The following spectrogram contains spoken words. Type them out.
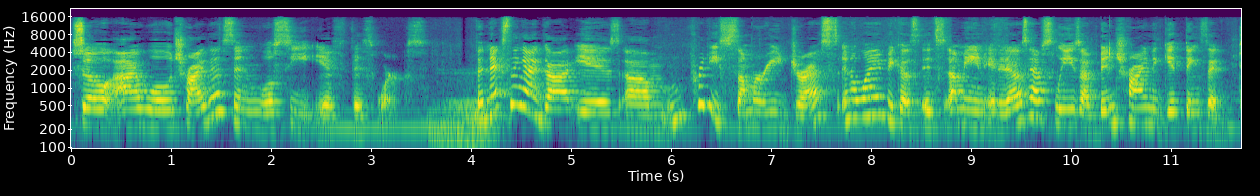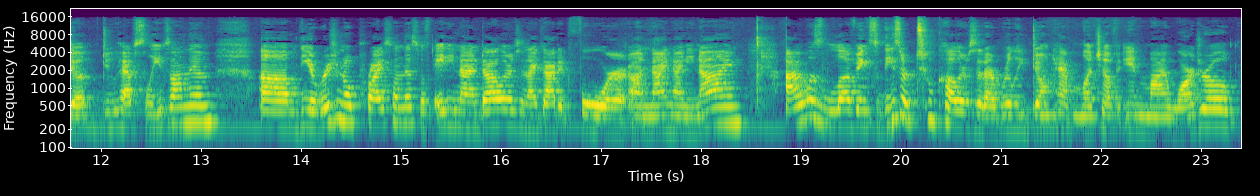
So I will try this and we'll see if this works. The next thing I got is um, pretty summery dress in a way because it's, I mean, it does have sleeves. I've been trying to get things that do, do have sleeves on them. Um, the original price on this was $89 and I got it for uh, $9.99. I was loving, so these are two colors that I really don't have much of in my wardrobe,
